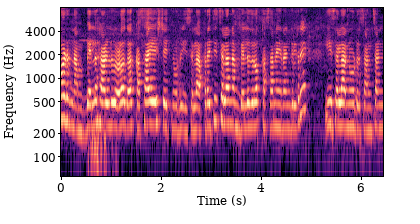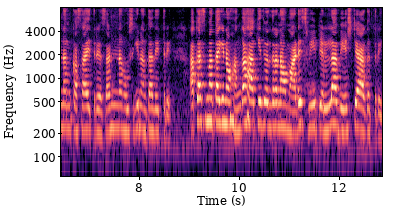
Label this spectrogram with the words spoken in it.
ನೋಡ್ರಿ ನಮ್ಮ ಬೆಲ್ಲ ಹಳ್ಳದೊಳಗೆ ಕಸ ಎಷ್ಟೈತೆ ನೋಡ್ರಿ ಈ ಸಲ. ಪ್ರತಿ ಸಲ ನಮ್ಮ ಬೆಲ್ಲದೊಳಗೆ ಕಸನೇ ಇರಂಗಿಲ್ಲ ರೀ ಈ ಸಲ ನೋಡ್ರಿ ಸಣ್ಣ ಸಣ್ಣನ ಕಸ ಐತ್ರಿ ಸಣ್ಣ ಉಸ್ಗಿನ ಅಂತದೈತ್ರಿ ಅಕಸ್ಮಾತಾಗಿ ನಾವು ಹಂಗೆ ಹಾಕಿದ್ವಿ ಅಂದ್ರೆ ನಾವು ಮಾಡಿದ ಸ್ವೀಟ್ ಎಲ್ಲ ವೇಸ್ಟೇ ಆಗತ್ತೆ ರೀ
